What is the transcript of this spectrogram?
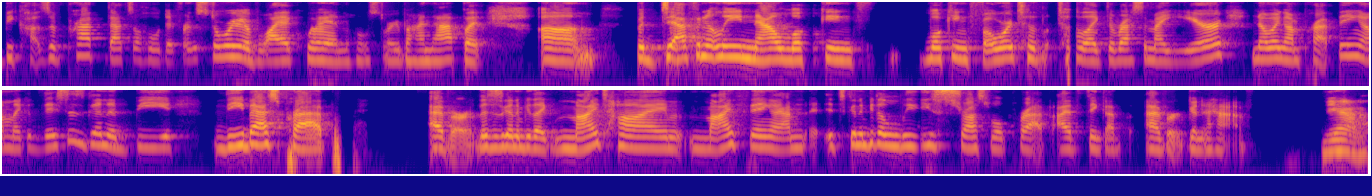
because of prep. That's a whole different story of why I quit and the whole story behind that. But um but definitely now looking looking forward to, to like the rest of my year, knowing I'm prepping, I'm like, this is gonna be the best prep ever. This is gonna be like my time, my thing. I'm it's gonna be the least stressful prep I think I'm ever gonna have. Yeah.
